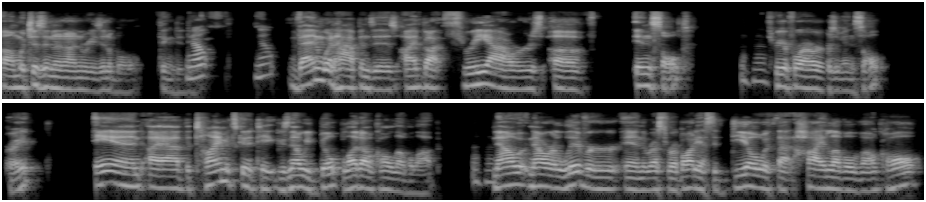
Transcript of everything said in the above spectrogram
Um, which isn't an unreasonable thing to do. Nope. Nope. Then what happens is I've got three hours of insult, mm-hmm. three or four hours of insult, right? And I have the time it's going to take because now we've built blood alcohol level up. Mm-hmm. Now, now our liver and the rest of our body has to deal with that high level of alcohol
